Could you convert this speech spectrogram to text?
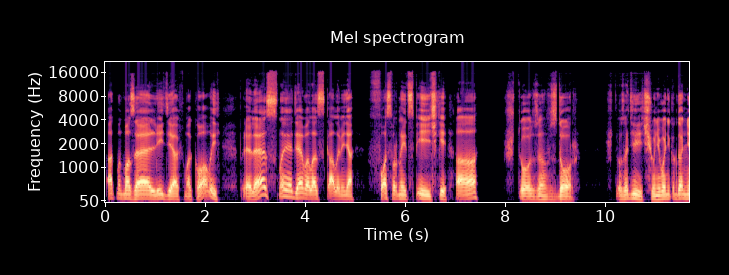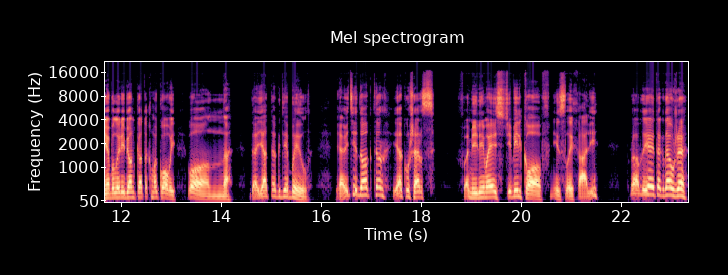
от мадемуазель Лидии Ахмаковой. Прелестная дева ласкала меня фосфорные спички, а? Что за вздор? Что за дичь? У него никогда не было ребенка от Ахмаковой. Вон, да я-то где был? Я ведь и доктор, и акушерс. Фамилия моя Стебельков, не слыхали?» Правда, я и тогда уже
